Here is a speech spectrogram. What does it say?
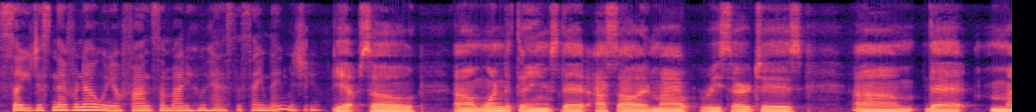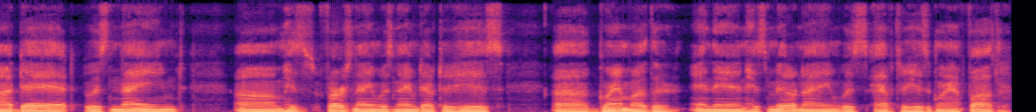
So you just never know when you'll find somebody who has the same name as you. Yep. So um, one of the things that I saw in my research is um, that my dad was named, um, his first name was named after his uh, grandmother, and then his middle name was after his grandfather.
